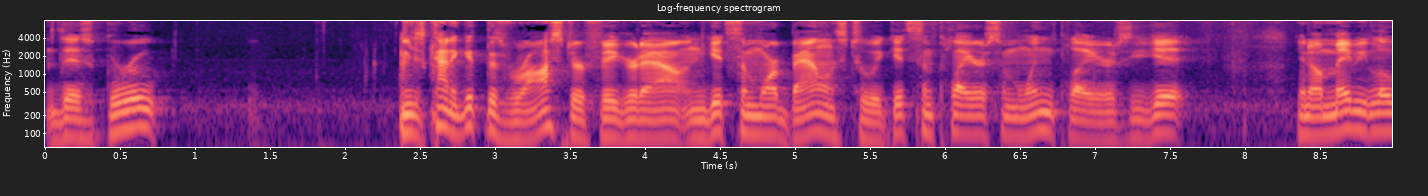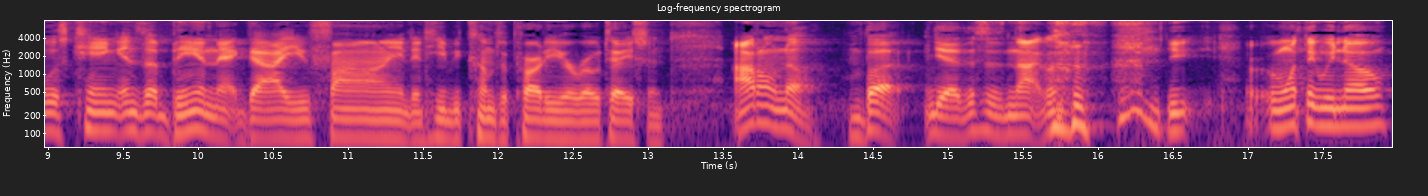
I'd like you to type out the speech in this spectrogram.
this group and just kind of get this roster figured out and get some more balance to it. Get some players, some wing players. You get, you know, maybe Louis King ends up being that guy you find and he becomes a part of your rotation. I don't know. But yeah, this is not going to. One thing we know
